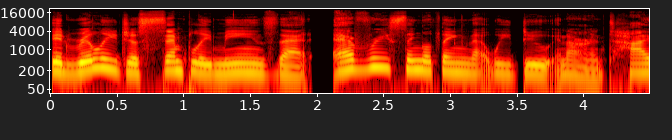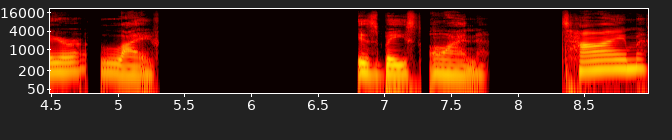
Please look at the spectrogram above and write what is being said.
it really just simply means that every single thing that we do in our entire life is based on time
